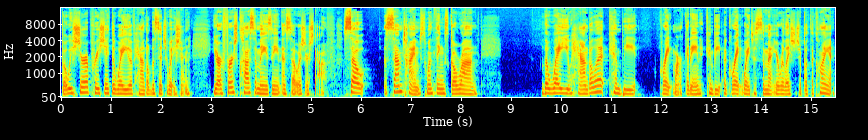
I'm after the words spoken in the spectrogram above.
but we sure appreciate the way you have handled the situation. You are first class amazing, and so is your staff. So sometimes when things go wrong, the way you handle it can be great marketing. It can be a great way to cement your relationship with the client.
